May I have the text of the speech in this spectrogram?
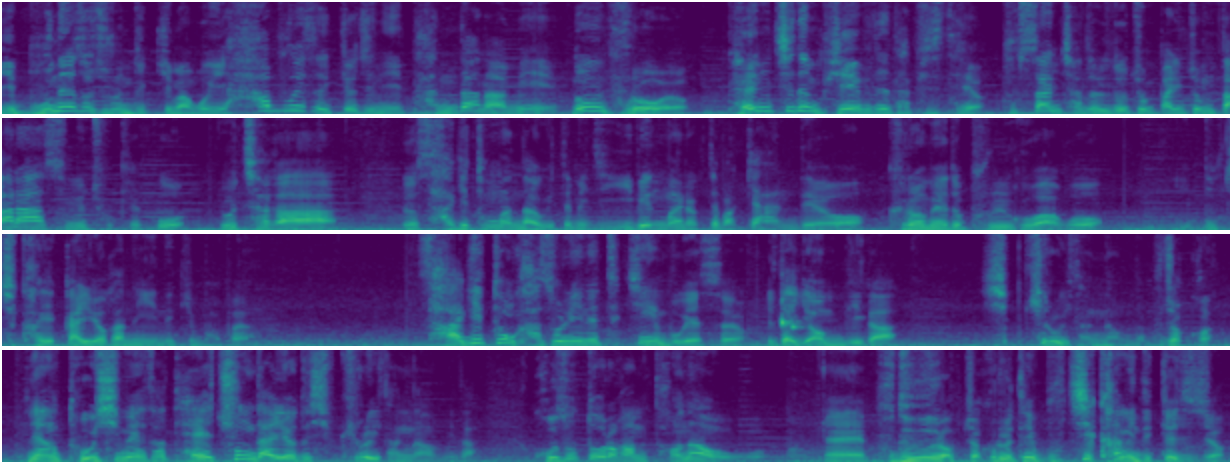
이 문에서 주는 느낌하고 이 하부에서 느껴지는 이 단단함이 너무 부러워요. 벤츠든 BMW든 다 비슷해요. 국산 차들도 좀 빨리 좀 따라왔으면 좋겠고 이 차가 4기통만 나오기 때문에 이제 200마력대밖에 안 돼요. 그럼에도 불구하고 이 묵직하게 깔려가는 이 느낌 봐봐요. 4기통 가솔린의 특징이 뭐겠어요? 일단 연비가 10km 이상 나온다 무조건. 그냥 도심에서 대충 달려도 10km 이상 나옵니다. 고속도로 가면 더 나오고. 예, 부드럽죠. 그리고 되게 묵직함이 느껴지죠.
